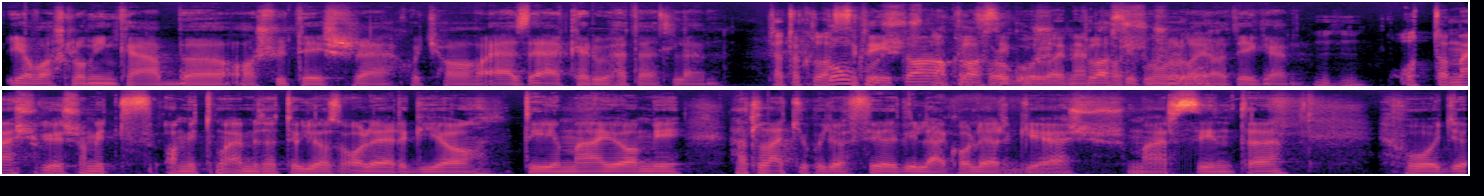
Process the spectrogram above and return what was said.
javaslom inkább a sütésre, hogyha ez elkerülhetetlen. Tehát a klasszikus, Konkrétan a klasszikus, klasszikus olajat, igen. Uh-huh. Ott a másik, és amit, amit ma említett, ugye az allergia témája, ami hát látjuk, hogy a félvilág allergiás már szinte hogy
